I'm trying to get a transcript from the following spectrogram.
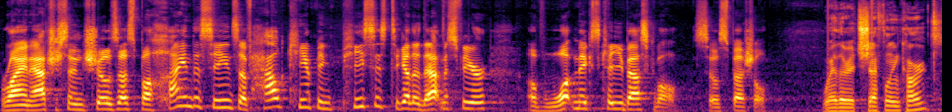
Ryan Atchison shows us behind the scenes of how camping pieces together the atmosphere of what makes KU basketball so special. Whether it's shuffling cards,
